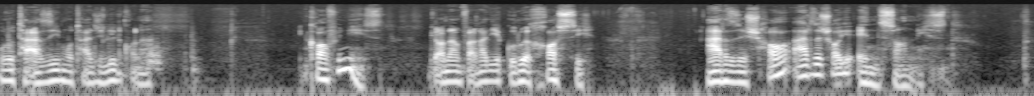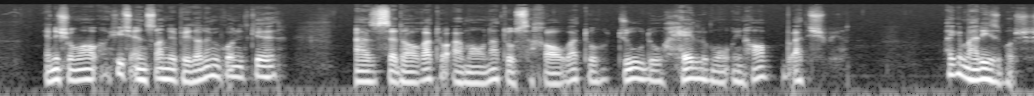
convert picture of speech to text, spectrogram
او رو تعظیم و تجلیل کنن. این کافی نیست که آدم فقط یک گروه خاصی. ارزش ها ارزش های انسان نیست. یعنی شما هیچ انسانی پیدا نمی کنید که از صداقت و امانت و سخاوت و جود و حلم و اینها بدش بیاد. اگه مریض باشه؟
